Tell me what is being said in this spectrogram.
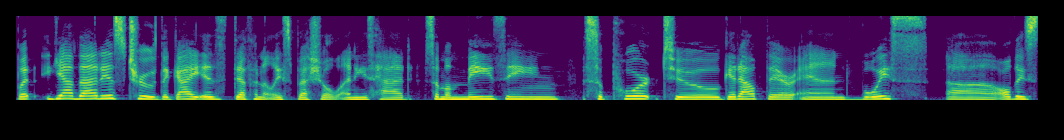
But yeah, that is true. The guy is definitely special, and he's had some amazing support to get out there and voice uh, all these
